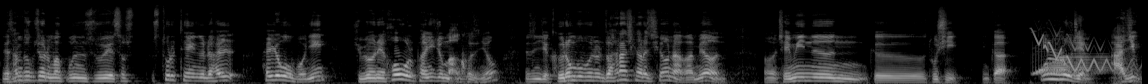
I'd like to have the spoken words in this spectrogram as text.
근데 삼성천 음악 분수에서 스- 스토리텔링을 할, 하려고 보니 주변에 허울판이 좀 많거든요. 그래서 이제 그런 부분들도 하나씩 하나씩 채워 나가면 어, 재미있는 그 도시, 그러니까 꿀로잼 아직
